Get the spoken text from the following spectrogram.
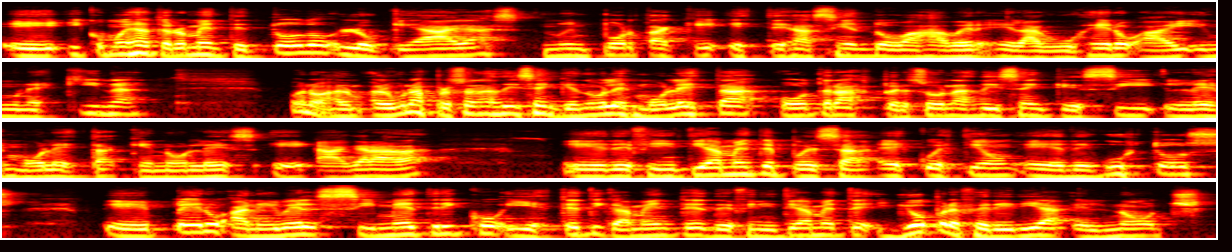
eh, y como dije anteriormente, todo lo que hagas, no importa qué estés haciendo, vas a ver el agujero ahí en una esquina. Bueno, algunas personas dicen que no les molesta, otras personas dicen que sí les molesta, que no les eh, agrada. Eh, definitivamente, pues ah, es cuestión de gustos, pero a nivel simétrico y estéticamente, definitivamente yo preferiría el notch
